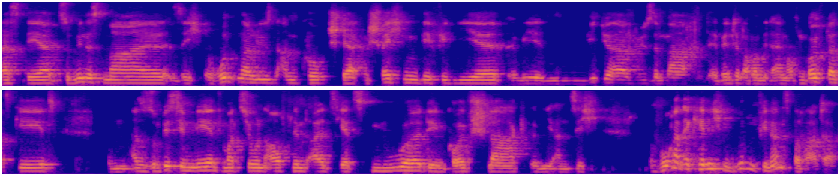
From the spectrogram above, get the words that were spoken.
dass der zumindest mal sich Rundenanalysen anguckt, Stärken, Schwächen definiert, irgendwie Videoanalyse macht, eventuell auch mal mit einem auf den Golfplatz geht, ähm, also so ein bisschen mehr Informationen aufnimmt als jetzt nur den Golfschlag irgendwie an sich. Woran erkenne ich einen guten Finanzberater?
